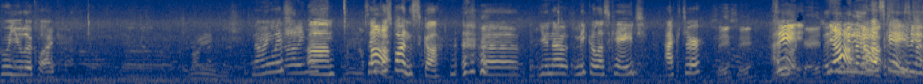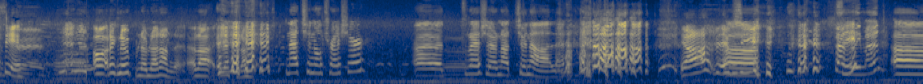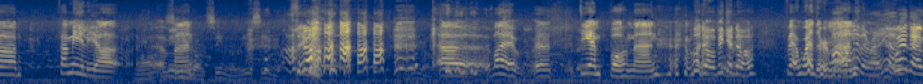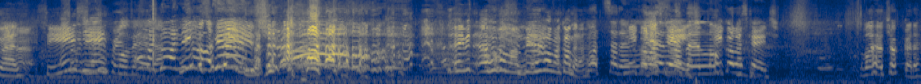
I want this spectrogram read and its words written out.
who you look like? No English. No English? No English. Um, säg Ah. spanska. Uh, you know Nicolas Cage, actor? Si, si. si! Okej. Ja, Nicolas ja, Cage. si, si. Eh, Och räkna upp de där namnen, eller rätt då. National treasure? Uh, treasure nationale. Ja, vi är Uh, precis. si? man. Uh, familia No, man. single, single. Vi single. Uh, vad är uh, Tiempo man. Vadå, vilken då? Fe- Weatherman. Weatherman. Si, si. Oh my god, Nicolas Cage! Hej, vet- hur var man, hur var man kameran? Mozzarella Nicolas Cage. Nicolas Cage. Var jag chockade?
